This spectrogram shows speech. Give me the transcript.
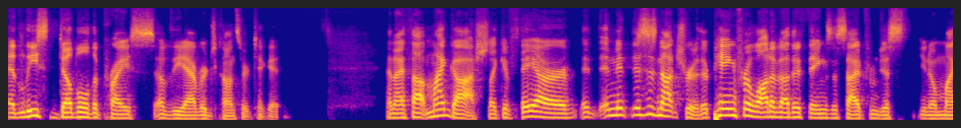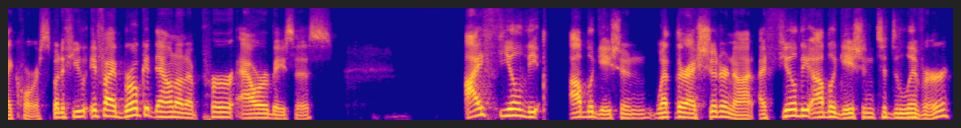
at least double the price of the average concert ticket. And I thought, my gosh, like if they are, and this is not true. They're paying for a lot of other things aside from just, you know, my course. But if you, if I broke it down on a per hour basis, I feel the obligation, whether I should or not, I feel the obligation to deliver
